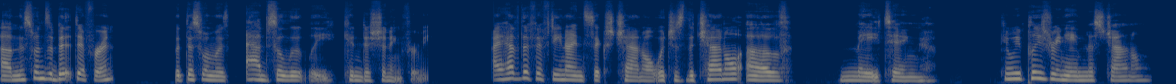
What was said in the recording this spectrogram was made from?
Um, this one's a bit different, but this one was absolutely conditioning for me. I have the 596 channel, which is the channel of mating. Can we please rename this channel?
